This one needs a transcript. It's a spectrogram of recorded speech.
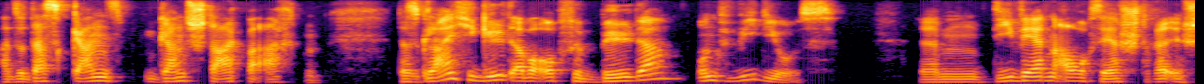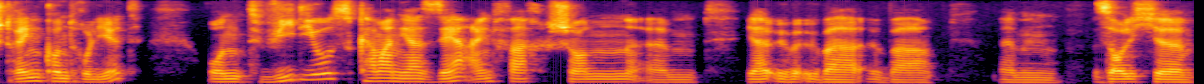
Also das ganz, ganz stark beachten. Das gleiche gilt aber auch für Bilder und Videos. Ähm, die werden auch sehr stre streng kontrolliert. Und Videos kann man ja sehr einfach schon ähm, ja, über, über, über ähm, solche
